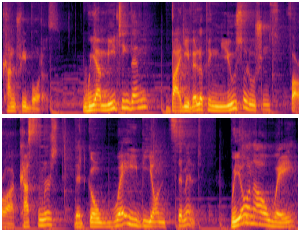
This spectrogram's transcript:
country borders. We are meeting them by developing new solutions for our customers that go way beyond cement. We are on our way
